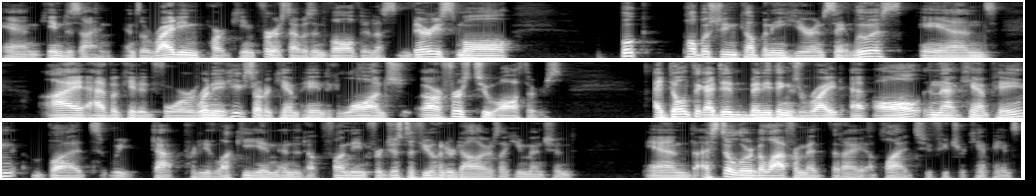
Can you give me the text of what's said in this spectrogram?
and game design. And the writing part came first. I was involved in a very small book publishing company here in St. Louis. And I advocated for running a Kickstarter campaign to launch our first two authors. I don't think I did many things right at all in that campaign, but we got pretty lucky and ended up funding for just a few hundred dollars, like you mentioned. And I still learned a lot from it that I applied to future campaigns.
